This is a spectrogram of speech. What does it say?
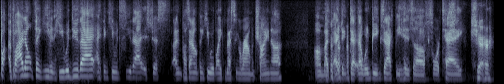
but but I don't think even he would do that. I think he would see that as just, and plus I don't think he would like messing around with China. Um, I, I think that that would be exactly his uh, forte. sure.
